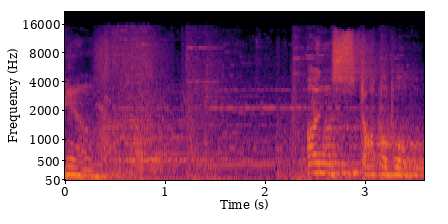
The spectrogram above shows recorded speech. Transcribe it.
Kill. Unstoppable.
